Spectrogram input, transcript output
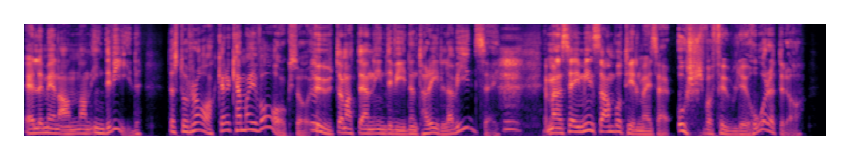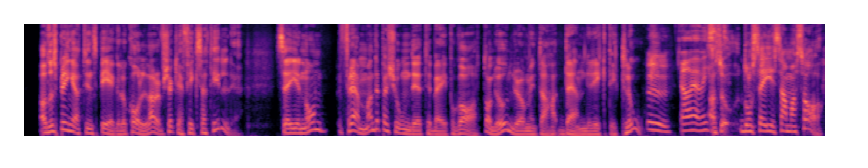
eller med en annan individ, desto rakare kan man ju vara också, utan att den individen tar illa vid sig. Jag menar, säger min sambo till mig så här, usch vad ful du är i håret idag. Ja, då springer jag till en spegel och kollar och försöker fixa till det. Säger någon främmande person det till mig på gatan, då undrar jag om inte den är riktigt klok. Mm. Ja, ja, visst. Alltså, de säger samma sak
